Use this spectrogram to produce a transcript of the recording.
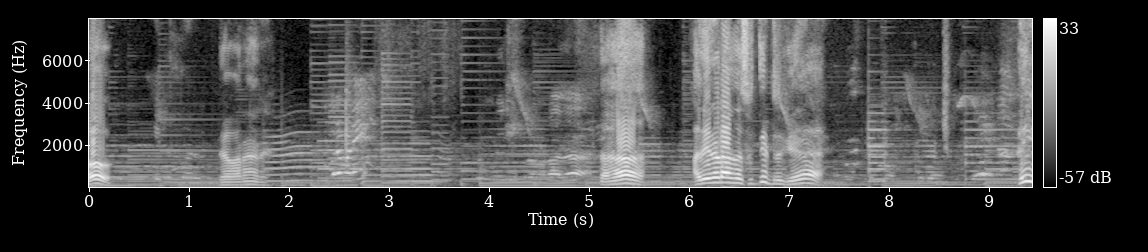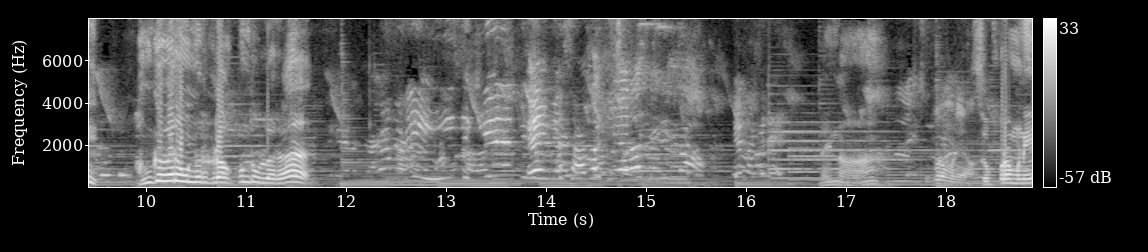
ஓ இத வராரு. அது என்னடா அங்க சுத்திட்டு இருக்கு? ஏய் அங்க வேற ஒண்ணு இருக்குடா குண்டு உள்ளார. ஐனா சுப்பிரமணியம் சுப்பிரமணி?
